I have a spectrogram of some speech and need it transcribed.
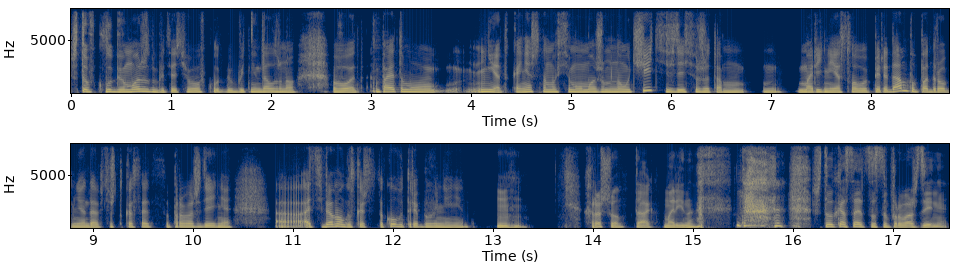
что в клубе может быть, а чего в клубе быть не должно. Вот. Поэтому нет, конечно, мы всему можем научить. Здесь уже там Марине я слово передам поподробнее, да, все, что касается сопровождения. А, от себя могу сказать, что такого требования нет. Угу. Хорошо. Так, Марина. Что касается сопровождения.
